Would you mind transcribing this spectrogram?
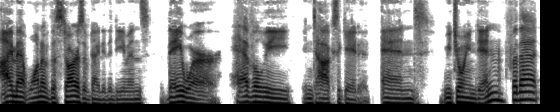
I met one of the stars of Night of the Demons. They were heavily intoxicated and we joined in for that.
